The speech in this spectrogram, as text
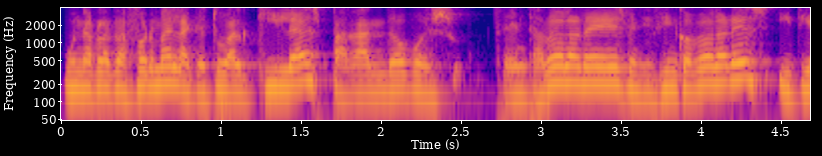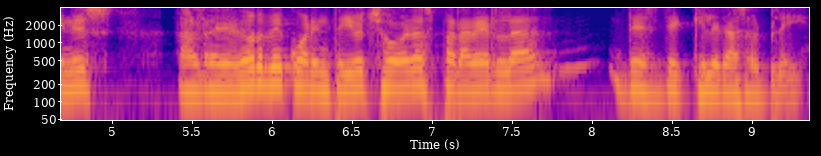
una plataforma en la que tú alquilas pagando pues 30 dólares, 25 dólares y tienes alrededor de 48 horas para verla desde que le das al play.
